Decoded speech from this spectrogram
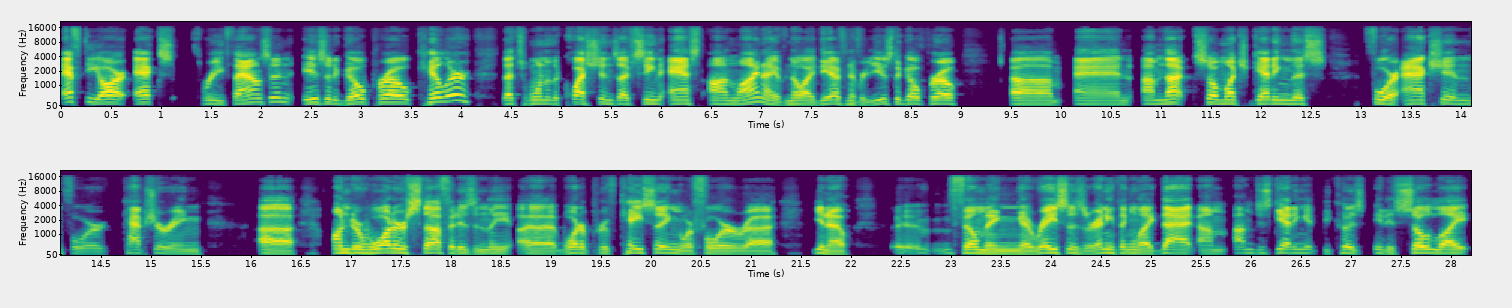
FDR X 3000. Is it a GoPro killer? That's one of the questions I've seen asked online. I have no idea. I've never used a GoPro. Um, and I'm not so much getting this for action, for capturing uh, underwater stuff. It is in the uh, waterproof casing or for, uh, you know, uh, filming uh, races or anything like that. I'm I'm just getting it because it is so light.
